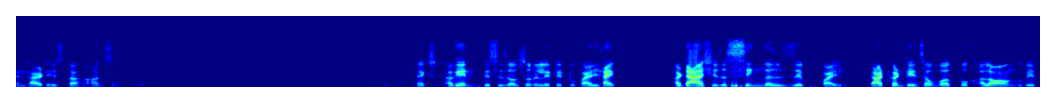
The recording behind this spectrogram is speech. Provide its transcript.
and that is the answer over here. Okay, next, again, this is also related to file type. A dash is a single zip file that contains a workbook along with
